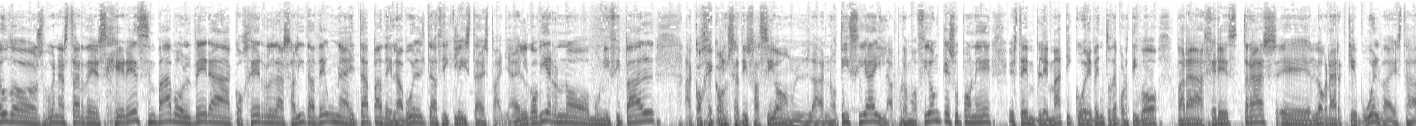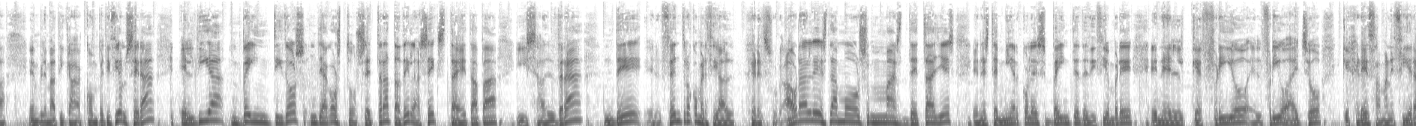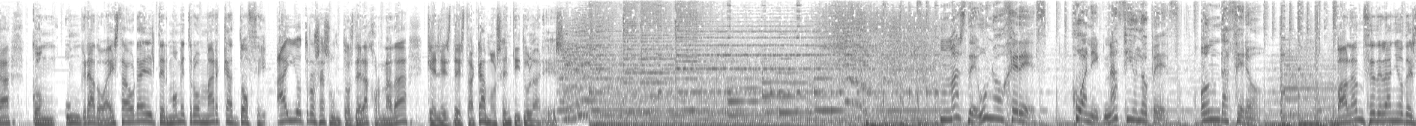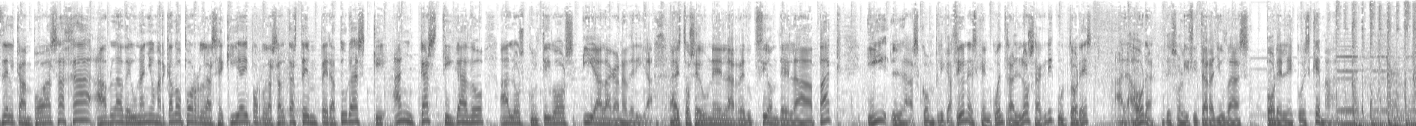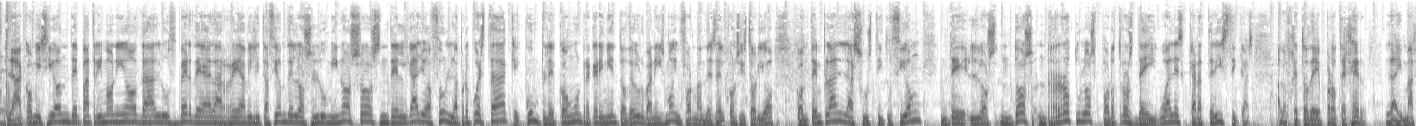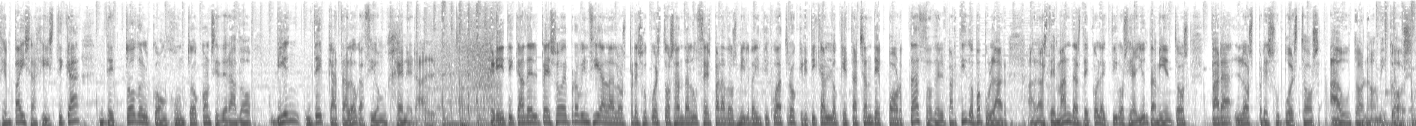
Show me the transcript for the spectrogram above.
Saludos, buenas tardes. Jerez va a volver a acoger la salida de una etapa de la Vuelta Ciclista a España. El gobierno municipal acoge con satisfacción la noticia y la promoción que supone este emblemático evento deportivo para Jerez tras eh, lograr que vuelva esta emblemática competición. Será el día 22 de agosto. Se trata de la sexta etapa y saldrá del centro comercial Jerez Sur. Ahora les damos más detalles en este miércoles 20 de diciembre en el que frío, el frío ha hecho que Jerez amaneciera con un grado. A esta hora el termómetro marca 12. Hay otros asuntos de la jornada que les destacamos en titulares. Más de uno Jerez. Juan Ignacio López. Onda Cero. Balance del año desde el campo. Asaja habla de un año marcado por la sequía y por las altas temperaturas que han castigado a los cultivos y a la ganadería. A esto se une la reducción de la PAC y las complicaciones que encuentran los agricultores a la hora de solicitar ayudas por el ecoesquema. La Comisión de Patrimonio da luz verde a la rehabilitación de los luminosos del Gallo Azul. La propuesta, que cumple con un requerimiento de urbanismo, informan desde el consistorio, contemplan la sustitución de los dos rótulos por otros de iguales características, al objeto de proteger la imagen paisajística de todo el conjunto considerado bien de catalogación general. Crítica del PSOE provincial a los presupuestos andaluces para 2024 critican lo que tachan de portazo del Partido Popular a las demandas de colectivos y ayuntamientos para los presupuestos autonómicos.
